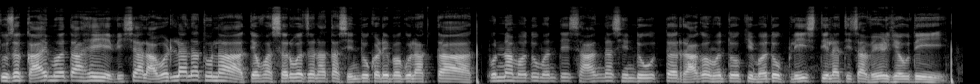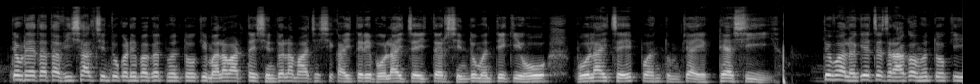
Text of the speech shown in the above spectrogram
तुझं काय मत आहे? विशाल आवडला ना तुला? तेव्हा सर्वजण आता सिंधूकडे बघू लागतात. पुन्हा मधू म्हणते सांग ना सिंधू. तर राघव म्हणतो की मधू प्लीज तिला तिचा वेळ घेऊ दे. तेवढ्यात आता विशाल सिंधूकडे बघत म्हणतो की मला वाटतंय सिंधूला माझ्याशी काहीतरी बोलायचंय. तर सिंधू म्हणते की हो बोलायचंय पण तुमच्या एकट्याशी. तेव्हा लगेचच राघव म्हणतो की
